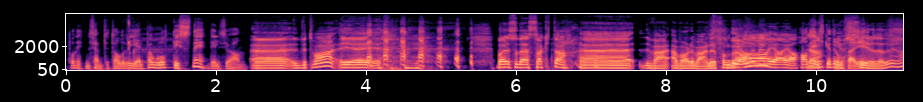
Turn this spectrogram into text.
på 1950-tallet ved hjelp av Walt Disney, Nils Johan. Uh, vet du hva? Bare så det er sagt, da. Eh, var det Werner von Braun, Ja, eller? ja, ja. Han elsket Ja, romferjer. sier det, du? Ja,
